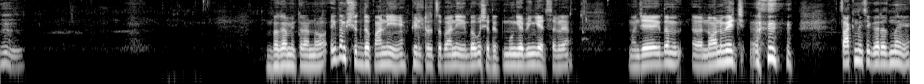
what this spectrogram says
हम्म. बघा मित्रांनो एकदम शुद्ध पाणी आहे फिल्टरचं पाणी आहे. बघू शकतात मुंग्या बिंग्या आहेत सगळ्या. म्हणजे एकदम नॉनव्हेज चाकण्याची गरज नाही.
